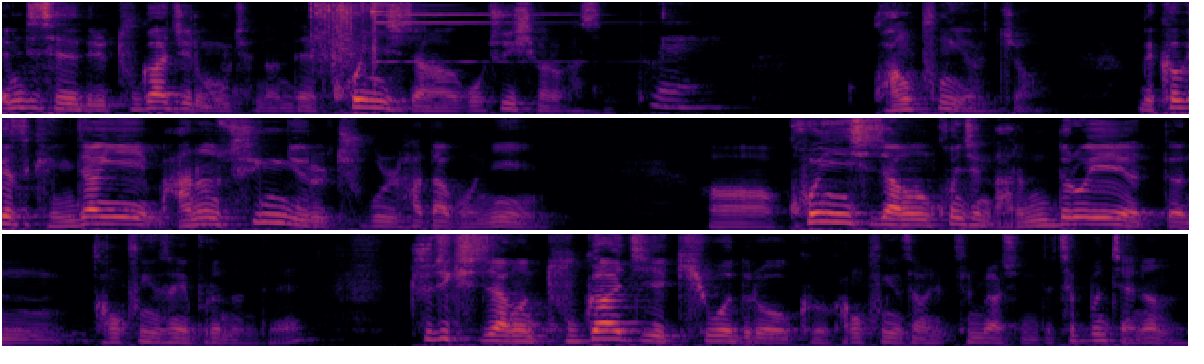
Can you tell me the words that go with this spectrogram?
MZ세대들이 두 가지로 뭉쳤는데 코인 시장하고 주식 시장으로 갔습니다. 네. 광풍이었죠. 근데 거기에서 굉장히 많은 수익률을 추구를 하다 보니 어, 코인 시장은 코인 시장 나름대로의 어떤 광풍 현상이 불었는데 주식 시장은 두 가지의 키워드로 그 광풍 현상을 설명할 수 있는데 첫 번째는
